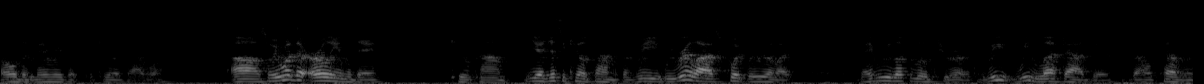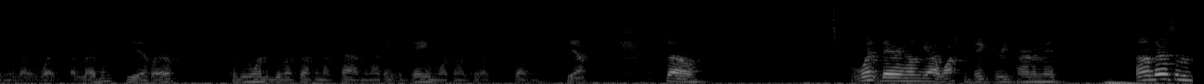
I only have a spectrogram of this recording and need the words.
Oh, the memories at Tequila Cowboy. Uh, so we went there early in the day. Kill time. Yeah, just to kill time because we, we realized quickly we were like, maybe we left a little too early because we, we left out the, the hotel room at like what 11, Yeah. 12? because we wanted to give ourselves enough time, and I think the game wasn't until like seven. Yeah. So went there, hung out, watched the Big Three tournament. Um, there were some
